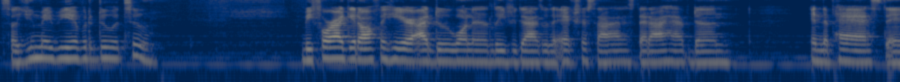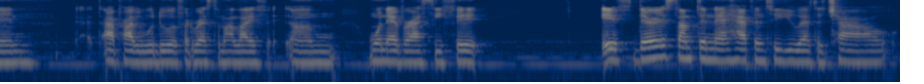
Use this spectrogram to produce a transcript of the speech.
So you may be able to do it too. Before I get off of here, I do want to leave you guys with an exercise that I have done in the past, and I probably will do it for the rest of my life um, whenever I see fit. If there is something that happened to you as a child,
